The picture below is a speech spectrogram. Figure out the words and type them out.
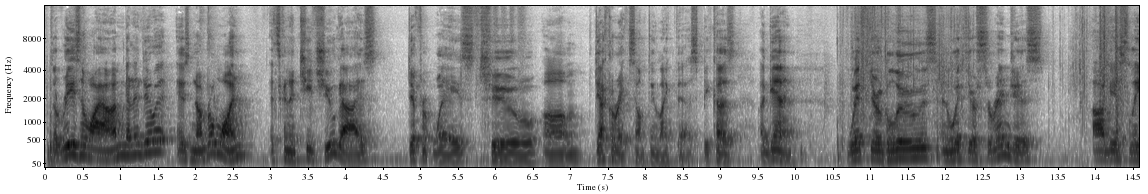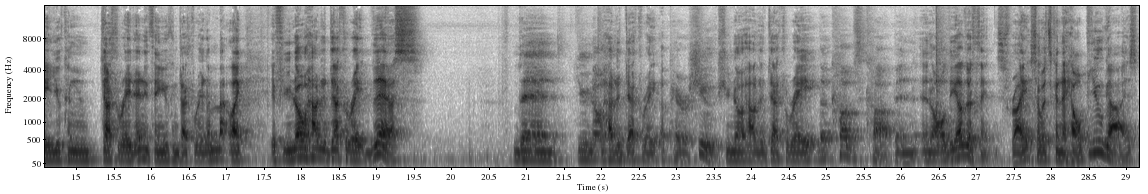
the reason why I'm to do it is number one, it's to teach you guys different ways to um, decorate something like this because again, with your glues and with your syringes, obviously you can decorate anything. You can decorate a, like if you know how to decorate this, then you know how to decorate a pair of shoes. You know how to decorate the Cubs cup and, and all the other things, right? So it's gonna help you guys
